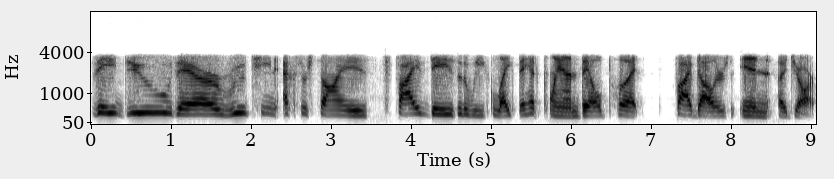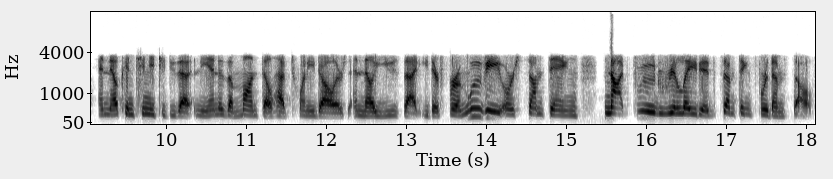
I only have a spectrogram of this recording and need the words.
they do their routine exercise five days of the week like they had planned, they'll put five dollars in a jar. And they'll continue to do that. In the end of the month they'll have twenty dollars and they'll use that either for a movie or something not food related something for themselves.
